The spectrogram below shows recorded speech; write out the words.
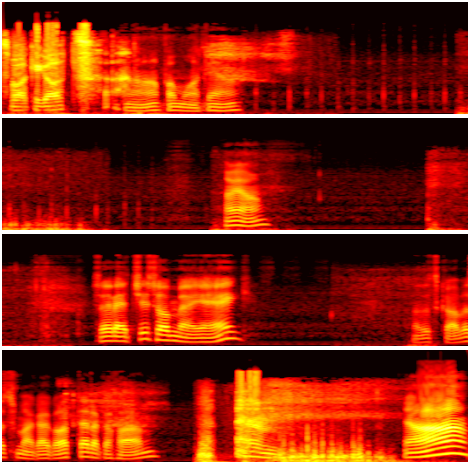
Smaker godt. Ja, på en måte, ja. Ja, ja. Så jeg vet ikke så mye, jeg. Men det skal vel smake godt, eller hva faen? Ja,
